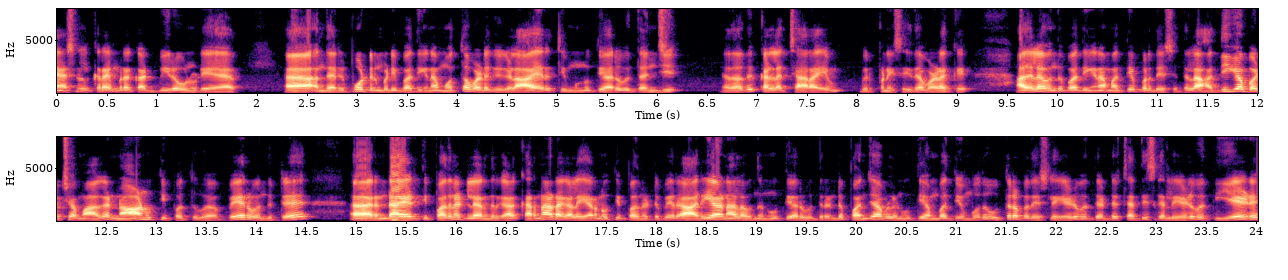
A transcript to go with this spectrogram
நேஷனல் கிரைம் ரெக்கார்ட் பீரோனுடைய அந்த ரிப்போர்ட்டின்படி பார்த்திங்கன்னா மொத்த வழக்குகள் ஆயிரத்தி முந்நூற்றி அறுபத்தஞ்சு அதாவது கள்ளச்சாராயம் விற்பனை செய்த வழக்கு. அதில் வந்து பார்த்திங்கன்னா மத்திய பிரதேசத்தில் அதிகபட்சமாக நானூற்றி பத்து பேர் வந்துட்டு ரெண்டாயிரத்தி பதினெட்டில் இருந்திருக்காங்க கர்நாடகாவில் இரநூத்தி பதினெட்டு பேர் ஹரியானாவில் வந்து நூற்றி அறுபத்தி ரெண்டு பஞ்சாபில் நூற்றி ஐம்பத்தி ஒம்பது உத்தரப்பிரதேசில் எழுபத்தெட்டு சத்தீஸ்கரில் எழுபத்தி ஏழு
